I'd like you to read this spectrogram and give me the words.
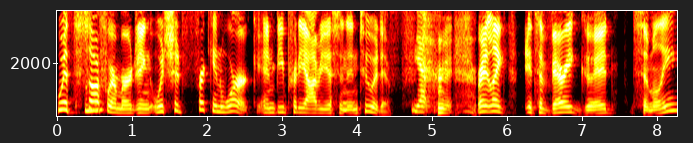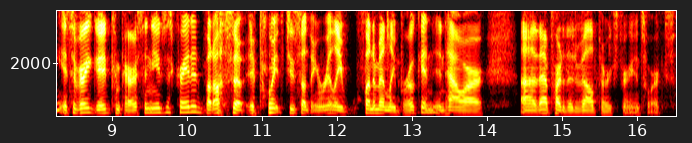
with software merging, which should frickin' work and be pretty obvious and intuitive. Yep. right? Like it's a very good simile. It's a very good comparison you just created, but also it points to something really fundamentally broken in how our uh, that part of the developer experience works.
